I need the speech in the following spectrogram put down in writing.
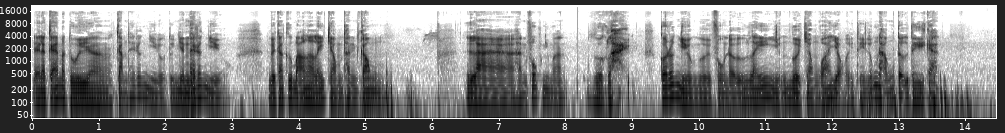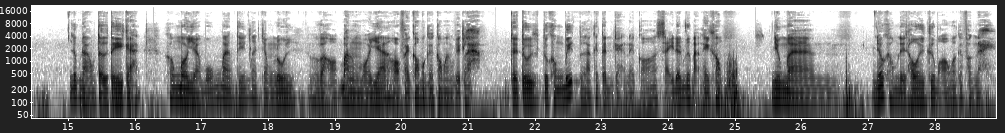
Đây là cái mà tôi à, cảm thấy rất nhiều tôi nhìn thấy rất nhiều. Người ta cứ bảo là lấy chồng thành công là hạnh phúc nhưng mà ngược lại có rất nhiều người phụ nữ lấy những người chồng quá giỏi thì lúc nào cũng tự ti cả lúc nào cũng tự ti cả. Không bao giờ muốn mang tiếng là chồng nuôi và họ bằng mọi giá họ phải có một cái công ăn việc làm. Thì tôi tôi không biết là cái tình trạng này có xảy đến với bạn hay không. Nhưng mà nếu không thì thôi, cứ bỏ qua cái phần này.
